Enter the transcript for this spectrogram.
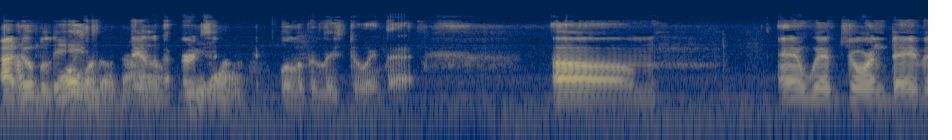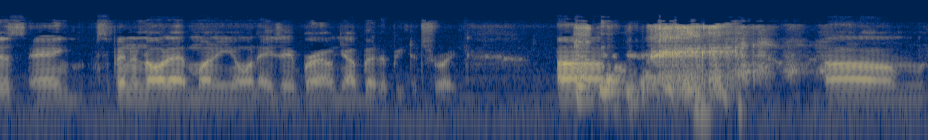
I do I'm believe going. Jalen I'll Hurts will of at least doing that. Um, and with Jordan Davis and spending all that money on AJ Brown, y'all better beat Detroit. Um, um,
